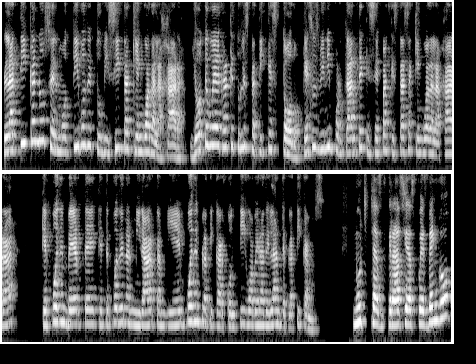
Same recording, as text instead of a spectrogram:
Platícanos el motivo de tu visita aquí en Guadalajara. Yo te voy a dejar que tú les platiques todo, que eso es bien importante, que sepan que estás aquí en Guadalajara, que pueden verte, que te pueden admirar también, pueden platicar contigo. A ver, adelante, platícanos. Muchas gracias. Pues vengo,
